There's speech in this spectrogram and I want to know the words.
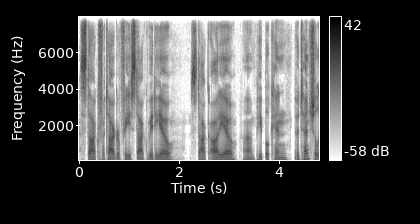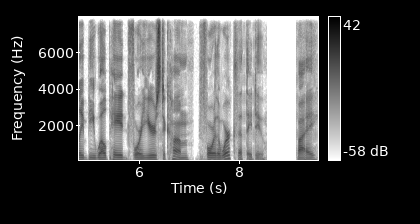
stock photography, stock video, stock audio, um, people can potentially be well paid for years to come for the work that they do by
